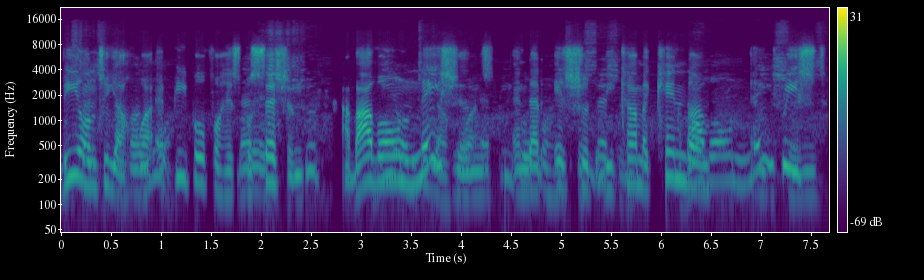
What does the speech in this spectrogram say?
be unto Yahuwah a people for his possession above all nations, and that it should become a kingdom and priest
